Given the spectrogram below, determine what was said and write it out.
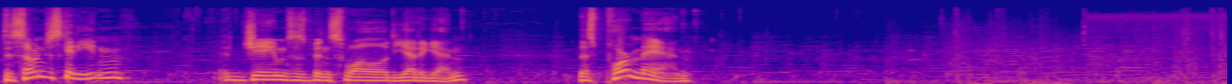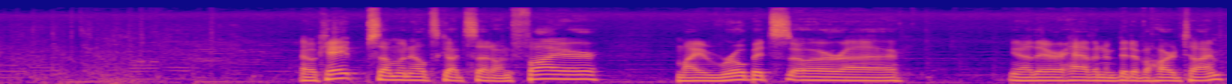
did someone just get eaten? James has been swallowed yet again. This poor man. Okay, someone else got set on fire. My robots are, uh, you know, they're having a bit of a hard time.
